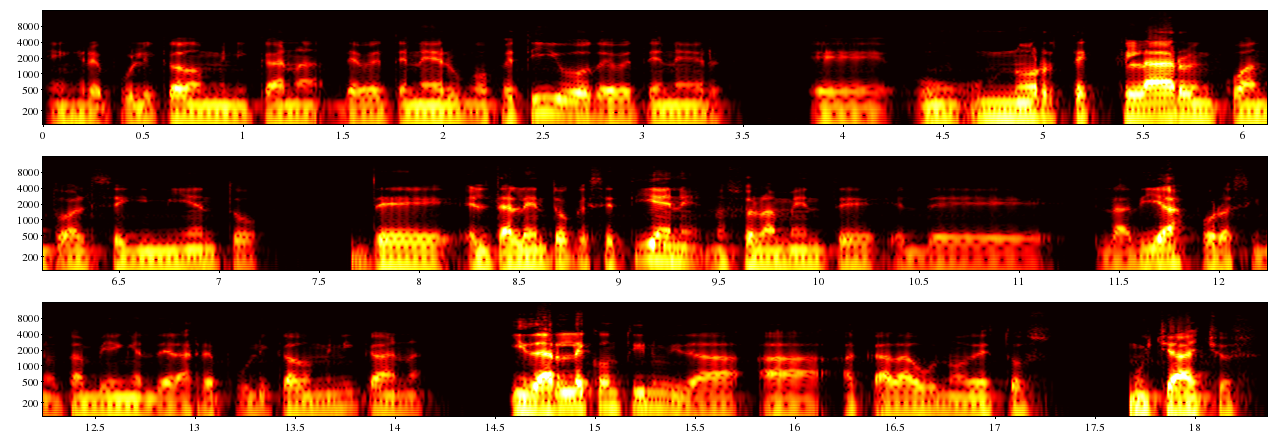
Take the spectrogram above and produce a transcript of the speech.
en República Dominicana debe tener un objetivo, debe tener eh, un, un, norte claro en cuanto al seguimiento del talento que se tiene, no solamente el de la diáspora, sino también el de la República Dominicana, y darle continuidad a, cada uno de estos muchachos,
